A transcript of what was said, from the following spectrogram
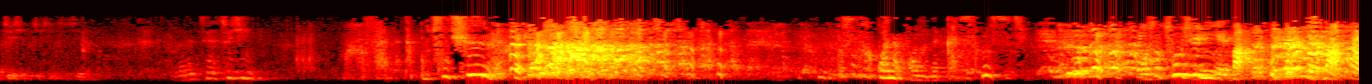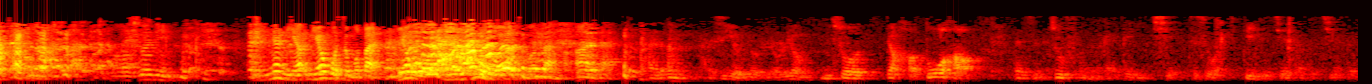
继续继续继续。”我说：“这最近麻烦了，他不出去了。不是他关了房门在干什么事情？我说出去你也罢，你在这也骂。说你，那你要你要我怎么办？你要我，你问我要怎么办？啊，还是嗯，还是有有有用。你说要好多好，但是祝福能改变一切，这是我第一个阶段的结论。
